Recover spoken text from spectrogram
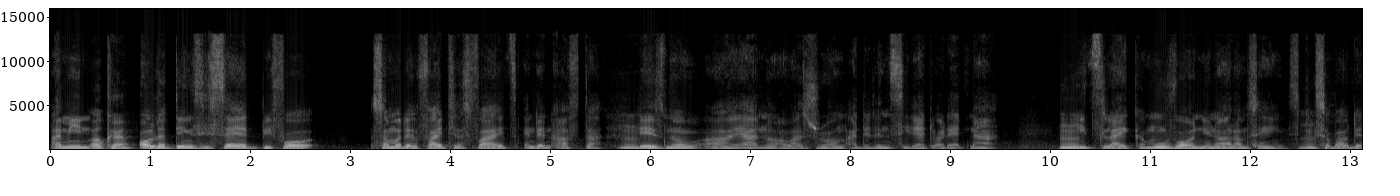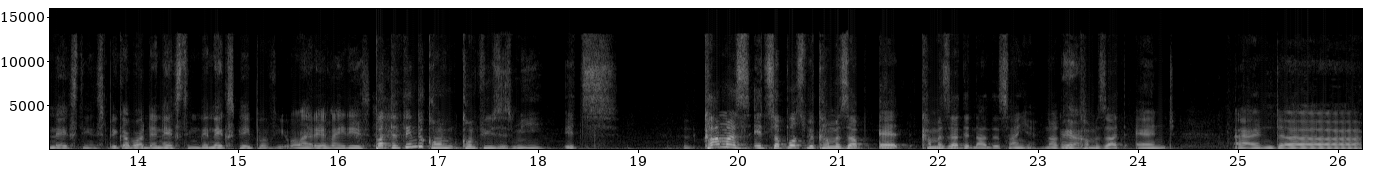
I mean, Okay. all the things he said before some of the fighters' fights and then after, Mm. there's no, ah, yeah, no, I was wrong. I didn't see that or that. Nah. Mm. It's like uh, move on, you know what I'm saying? Speaks about the next thing, speak about the next thing, the next pay per view, or whatever it is. But the thing that com- confuses me, it's Kamas. It's supposed to be Kamazat at Kamazat and Adesanya, not Yeah. Kamazat and and uh,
